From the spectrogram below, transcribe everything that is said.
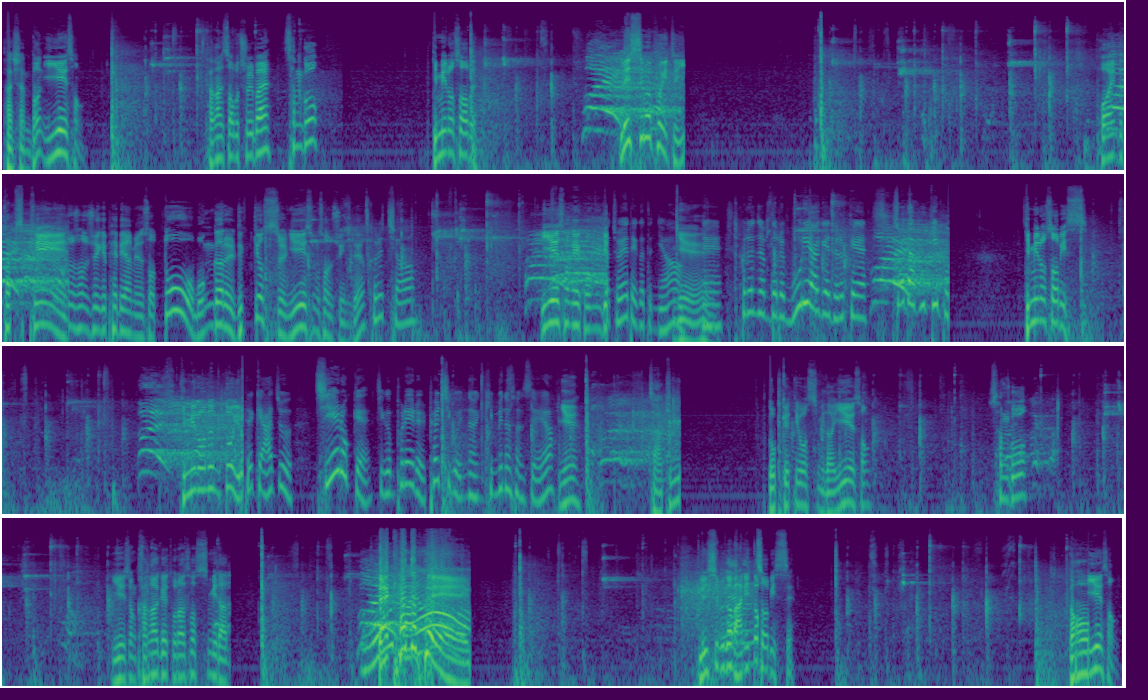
다시 한번 이예성 강한 서브 출발 3구 김민호 서브 리시브 포인트 버하인드 탑스핀 선수에게 패배하면서 또 뭔가를 느꼈을 이혜승 선수인데요 그렇죠. 이혜성의 공격 줘야 되거든요. 예. 네. 그런 점들을 무리하게 저렇게 쏟아붓기 김민호 서비스 김민호는 또 이렇게 아주 지혜롭게 지금 플레이를 펼치고 있는 김민호 선수예요. 예. 자, 김 높게 띄웠습니다. 이혜성. 3구. 이예성 강하게 돌아섰습니다. 백핸드. 플레이. 리시브가 많이 떠 서비스. 어, 이예성.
